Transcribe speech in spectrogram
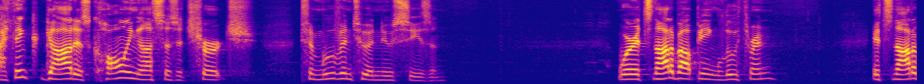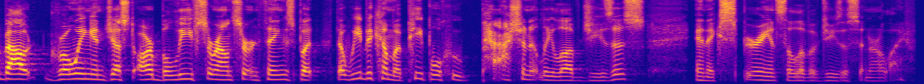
I think God is calling us as a church to move into a new season where it's not about being Lutheran, it's not about growing in just our beliefs around certain things, but that we become a people who passionately love Jesus and experience the love of Jesus in our life.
